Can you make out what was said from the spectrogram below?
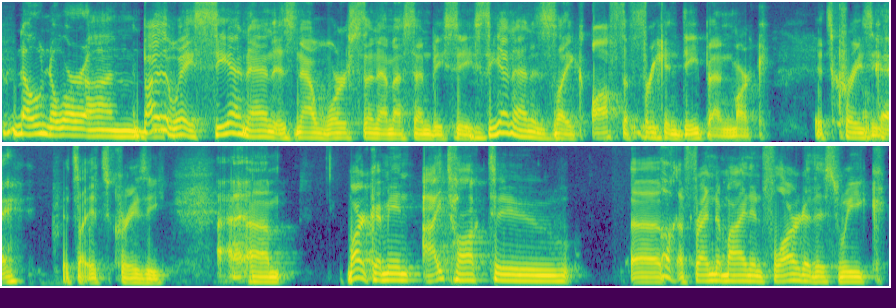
No, nor on. By the way, CNN is now worse than MSNBC. CNN is like off the freaking deep end, Mark. It's crazy. Okay. It's it's crazy. Uh, um, Mark, I mean, I talked to uh, a friend of mine in Florida this week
